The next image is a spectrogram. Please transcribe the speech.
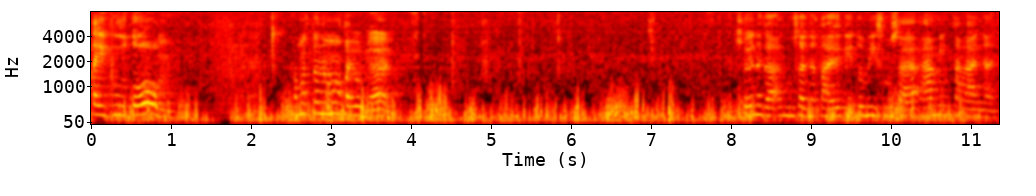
Mga kapatay gutom. Kamusta naman kayo, guys? So, yun, nag-aalmusal na tayo dito mismo sa aming tahanan.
